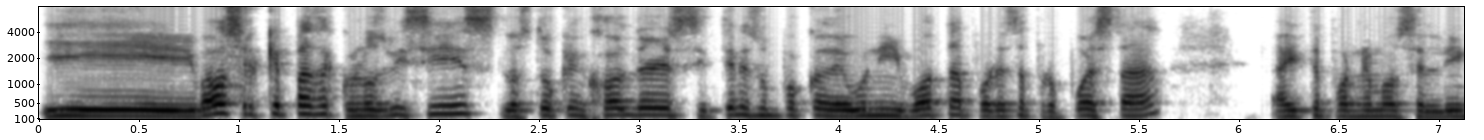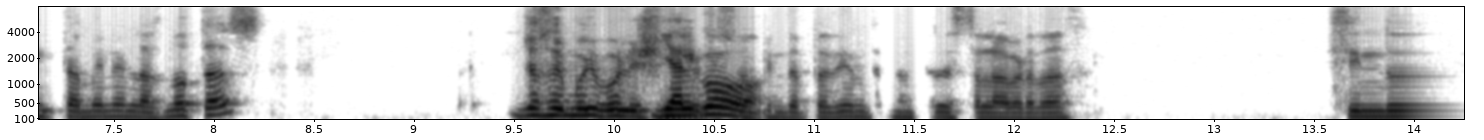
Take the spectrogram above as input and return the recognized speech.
Y vamos a ver qué pasa con los VCs, los token holders. Si tienes un poco de uni, vota por esa propuesta. Ahí te ponemos el link también en las notas. Yo soy muy bullish y algo independientemente de esto, la verdad. Sin duda.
